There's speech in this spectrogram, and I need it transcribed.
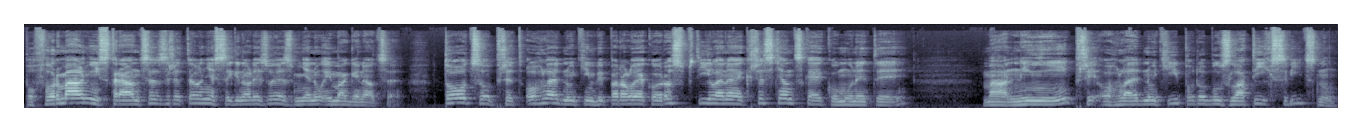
Po formální stránce zřetelně signalizuje změnu imaginace. To, co před ohlédnutím vypadalo jako rozptýlené křesťanské komunity, má nyní při ohlédnutí podobu zlatých svícnů.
